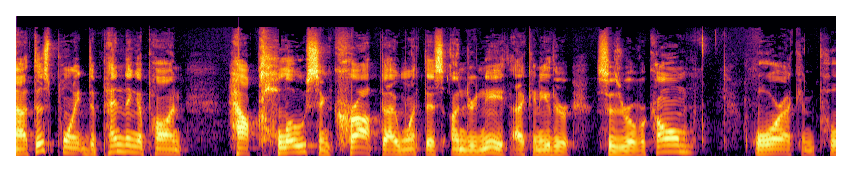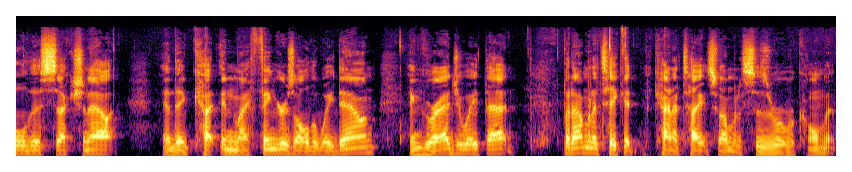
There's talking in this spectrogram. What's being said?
Now at this point, depending upon how close and cropped I want this underneath, I can either scissor over comb or I can pull this section out and then cut in my fingers all the way down and graduate that. But I'm gonna take it kind of tight, so I'm gonna scissor over comb it.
